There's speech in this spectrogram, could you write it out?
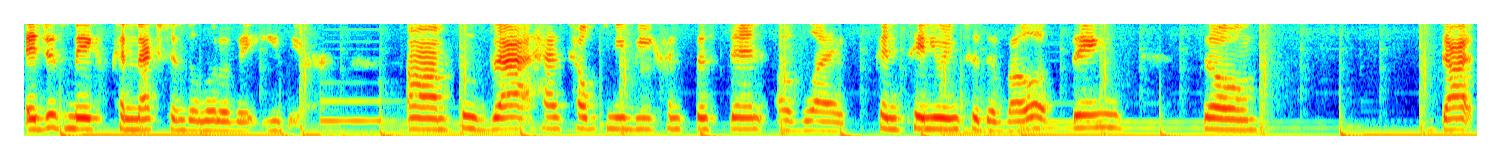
it just makes connections a little bit easier. Um, so that has helped me be consistent of like continuing to develop things. So that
